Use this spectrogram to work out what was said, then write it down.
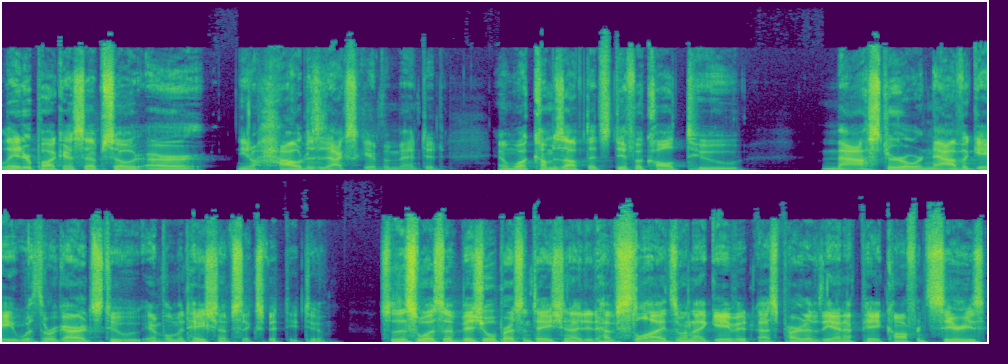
later podcast episode are, you know, how does it actually get implemented? And what comes up that's difficult to master or navigate with regards to implementation of 652. So this was a visual presentation. I did have slides when I gave it as part of the NFPA conference series.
